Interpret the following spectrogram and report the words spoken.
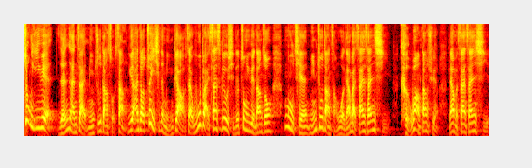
众议院仍然在民主党手上，因为按照最新的民调，在五百三十六席的众议院当中，目前民主党掌握两百三十三席，渴望当选两百三十三席，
